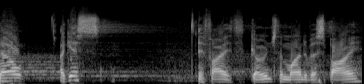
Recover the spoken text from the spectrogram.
Now, I guess if I go into the mind of a spy,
